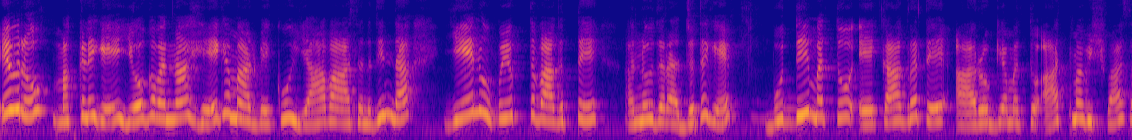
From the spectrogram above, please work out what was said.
ಇವರು ಮಕ್ಕಳಿಗೆ ಯೋಗವನ್ನು ಹೇಗೆ ಮಾಡಬೇಕು, ಯಾವ ಆಸನದಿಂದ ಏನು ಉಪಯುಕ್ತವಾಗುತ್ತೆ ಅನ್ನೋದರ ಜೊತೆಗೆ ಬುದ್ಧಿ ಮತ್ತು ಏಕಾಗ್ರತೆ, ಆರೋಗ್ಯ ಮತ್ತು ಆತ್ಮವಿಶ್ವಾಸ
